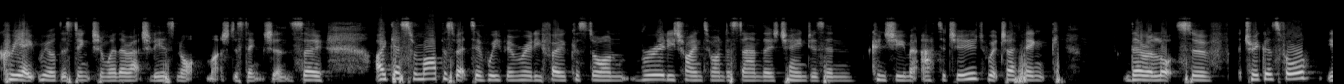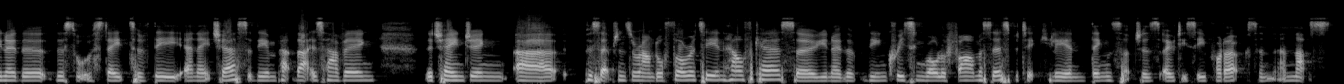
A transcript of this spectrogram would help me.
create real distinction where there actually is not much distinction. So i guess from our perspective we've been really focused on really trying to understand those changes in consumer attitude which i think there are lots of triggers for you know the the sort of state of the nhs and the impact that is having the changing uh, perceptions around authority in healthcare. So, you know, the, the increasing role of pharmacists, particularly in things such as OTC products, and, and that's,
